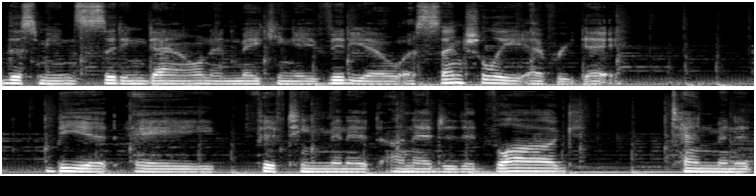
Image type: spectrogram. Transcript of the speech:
This means sitting down and making a video essentially every day. Be it a 15 minute unedited vlog, 10 minute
